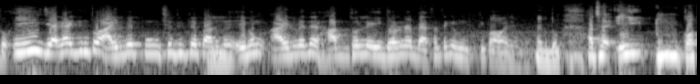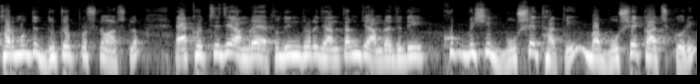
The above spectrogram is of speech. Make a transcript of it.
তো এই জায়গায় কিন্তু আয়ুর্বেদ পৌঁছে দিতে পারবে এবং আয়ুর্বেদের হাত ধরলে এই ধরনের ব্যথা থেকে মুক্তি পাওয়া যাবে। একদম। আচ্ছা এই কথার মধ্যে দুটো প্রশ্ন আসলো। এক হচ্ছে যে আমরা এতদিন ধরে জানতাম যে আমরা যদি খুব বেশি বসে থাকি বা বসে কাজ করি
